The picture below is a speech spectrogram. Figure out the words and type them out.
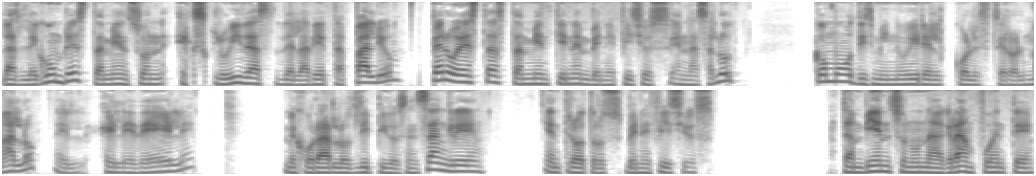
Las legumbres también son excluidas de la dieta paleo, pero estas también tienen beneficios en la salud, como disminuir el colesterol malo, el LDL, mejorar los lípidos en sangre, entre otros beneficios. También son una gran fuente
